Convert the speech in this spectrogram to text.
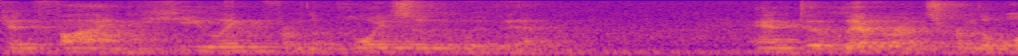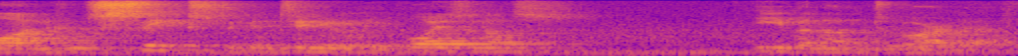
can find healing from the poison within and deliverance from the one who seeks to continually poison us, even unto our death.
